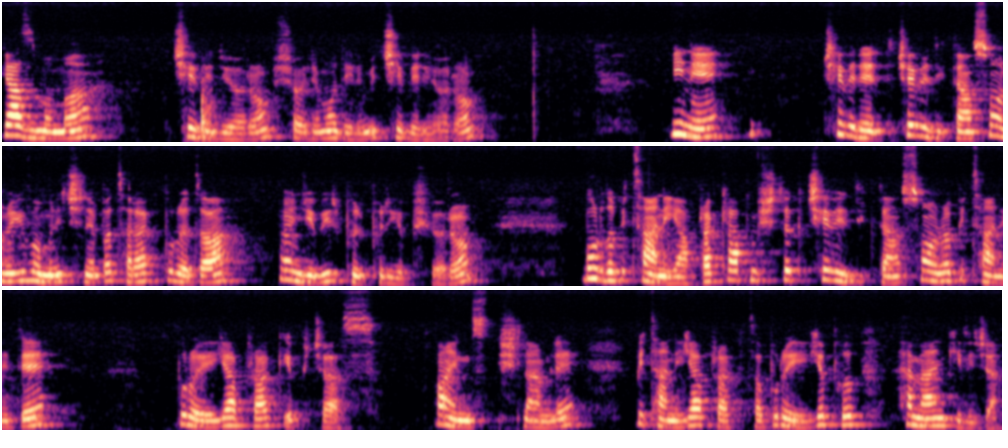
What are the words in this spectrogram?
Yazmamı çeviriyorum. Şöyle modelimi çeviriyorum. Yine çevir, çevirdikten sonra yuvamın içine batarak burada önce bir pırpır yapıyorum. Burada bir tane yaprak yapmıştık. Çevirdikten sonra bir tane de buraya yaprak yapacağız. Aynı işlemle bir tane yaprak da burayı yapıp hemen geleceğim.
